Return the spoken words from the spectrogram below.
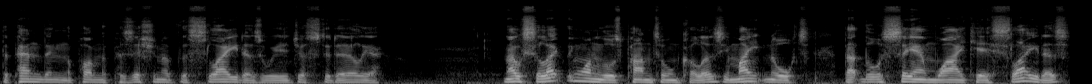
depending upon the position of the sliders we adjusted earlier. Now selecting one of those Pantone colours you might note that those CMYK sliders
